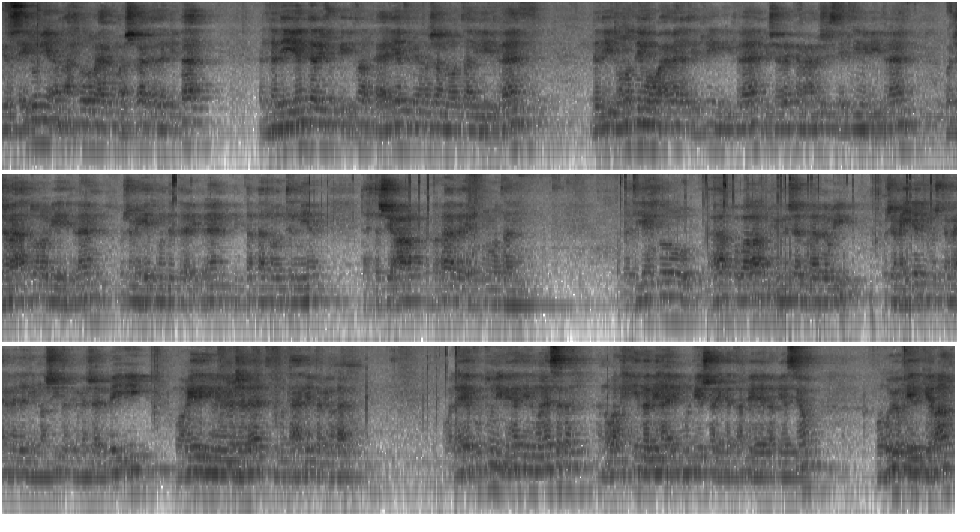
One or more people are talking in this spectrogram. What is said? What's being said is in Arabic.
يسعدني أن أحضر معكم أشغال هذا اللقاء الذي يندرج في إطار فعاليات المهرجان الوطني لإفران الذي تنظمه عمالة إقليم إفران بشراكة مع مجلس إقليم إفران والجماعة الترابية إفران وجمعية منتدى إفران للثقافة والتنمية تحت شعار الغابة إرث وطني. والذي يحضرها خبراء في المجال الغابوي وجمعيات المجتمع المدني النشيطة في المجال البيئي وغيره من المجالات المتعلقة بالغابة ولا يفوتني بهذه المناسبة أن أرحب بنائب مدير شركة أفياسيون وضيوفه الكرام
